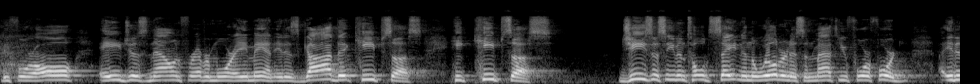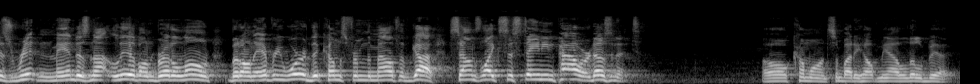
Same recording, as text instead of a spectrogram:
before all ages, now and forevermore. Amen. It is God that keeps us. He keeps us. Jesus even told Satan in the wilderness in Matthew 4 4, it is written, man does not live on bread alone, but on every word that comes from the mouth of God. Sounds like sustaining power, doesn't it? Oh, come on, somebody help me out a little bit.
